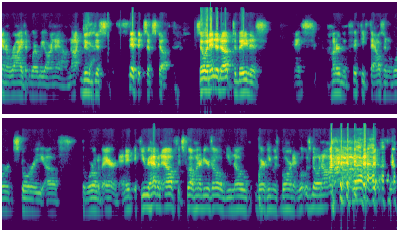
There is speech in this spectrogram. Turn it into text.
and arrive at where we are now, not do yeah. just snippets of stuff. So it ended up to be this. It's 150,000 word story of the world of Aihrde. And it, if you have an elf that's 1200 years old, you know where he was born and what was going on.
